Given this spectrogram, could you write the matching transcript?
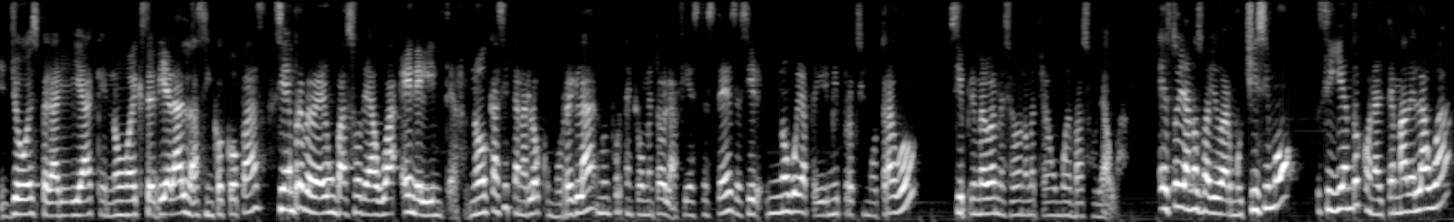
yo esperaría que no excedieran las cinco copas, siempre beber un vaso de agua en el inter, ¿no? Casi tenerlo como regla, no importa en qué momento de la fiesta estés, es decir, no voy a pedir mi próximo trago si primero el mesero no me trae un buen vaso de agua. Esto ya nos va a ayudar muchísimo. Siguiendo con el tema del agua,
